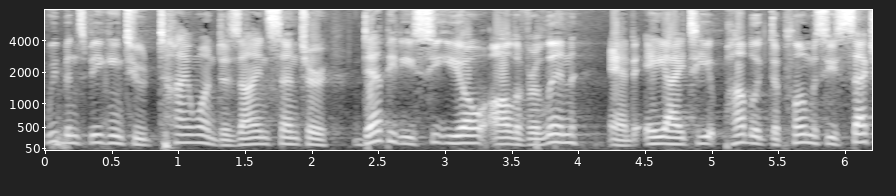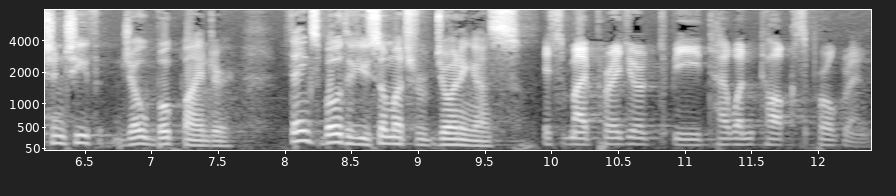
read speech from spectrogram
We've been speaking to Taiwan Design Center Deputy CEO Oliver Lin and AIT Public Diplomacy Section Chief Joe Bookbinder. Thanks both of you so much for joining us. It's my pleasure to be Taiwan Talks program.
